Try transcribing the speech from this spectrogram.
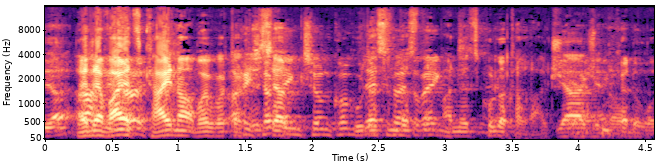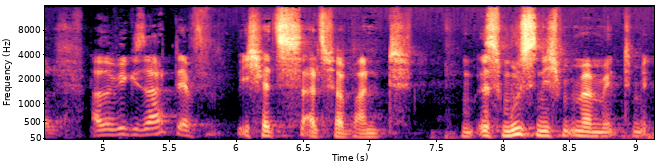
ja. Ja, der war jetzt keiner, aber Gott, Ach, das ich ist ja, den schon komplett gut, das sind das man jetzt Kollateralschäden, Ja, spielt genau. keine Rolle. Also wie gesagt, der, ich hätte es als Verband, es muss nicht immer mit, mit,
